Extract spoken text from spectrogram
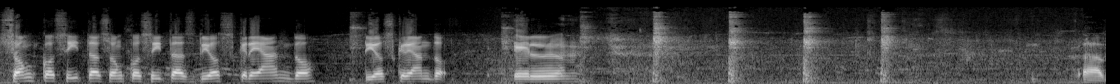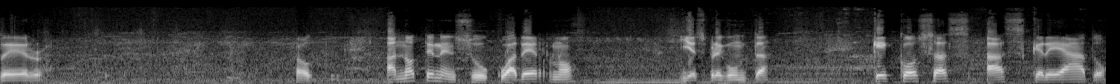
son cositas, son cositas, Dios creando, Dios creando el... A ver, anoten en su cuaderno y es pregunta, ¿Qué cosas has creado?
